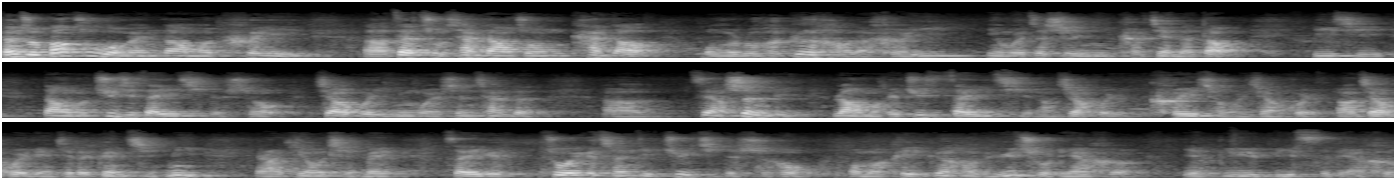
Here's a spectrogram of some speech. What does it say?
恩主帮助我们，让我们可以啊在主餐当中看到我们如何更好的合一，因为这是你可见得到。以及当我们聚集在一起的时候，教会因为圣餐的啊这样圣礼，让我们可以聚集在一起，让教会可以成为教会，让教会连接的更紧密，也让弟兄姐妹在一个做一个整体聚集的时候，我们可以更好的与主联合，也与彼此联合。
